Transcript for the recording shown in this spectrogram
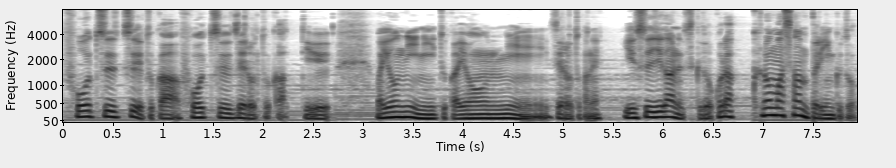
422とか420とかっていう、まあ、422とか420とかね、いう数字があるんですけど、これはクロマサンプリングと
